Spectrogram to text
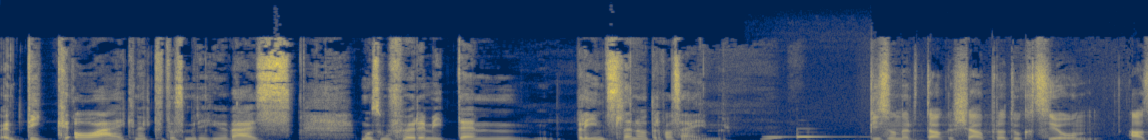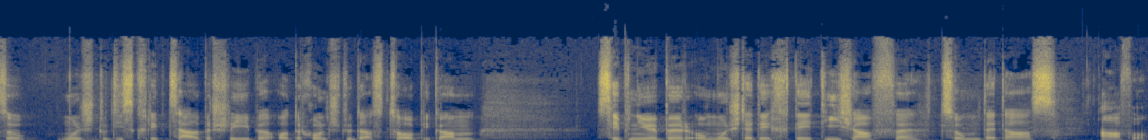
einen Tick aneignet, dass man irgendwie weiss, muss aufhören mit dem Blinzeln oder was auch immer. Bei so einer Tagesschauproduktion, also musst du dein Skript selber schreiben oder kommst du das zu Abend am 7 über und musst dich dort einschaffen, um das anfangen?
